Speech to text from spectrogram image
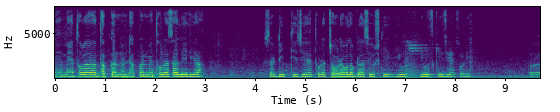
ये मैं थोड़ा ढक्कन ढक्कन में थोड़ा सा ले लिया। सर डीप कीजिए थोड़ा चौड़ा वाला ब्रश यूज़ की यू, यूज़ कीजिए सॉरी थोड़ा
